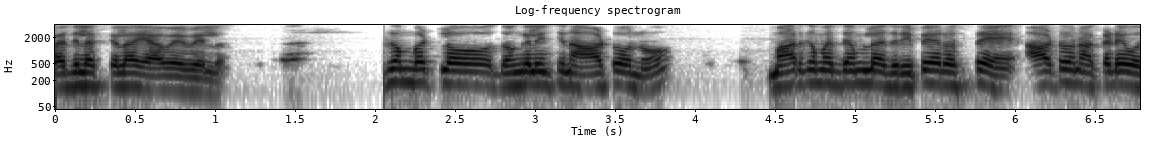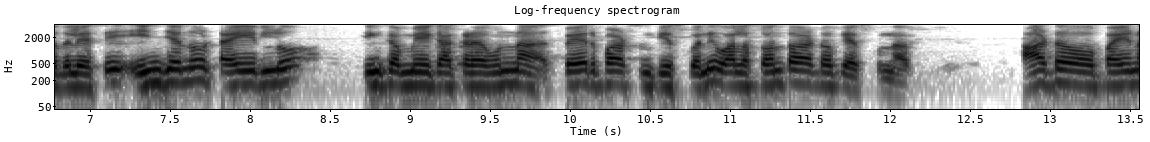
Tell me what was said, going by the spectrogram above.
పది లక్షల యాభై వేలు. కంబట్లో దొంగలించిన ఆటోను మార్గ మధ్యంలో అది రిపేర్ వస్తే ఆటోను అక్కడే వదిలేసి ఇంజన్ టైర్లు ఇంకా మీకు అక్కడ ఉన్న స్పేర్ పార్ట్స్ తీసుకొని వాళ్ళ సొంత ఆటోకి వేసుకున్నారు. ఆటో పైన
